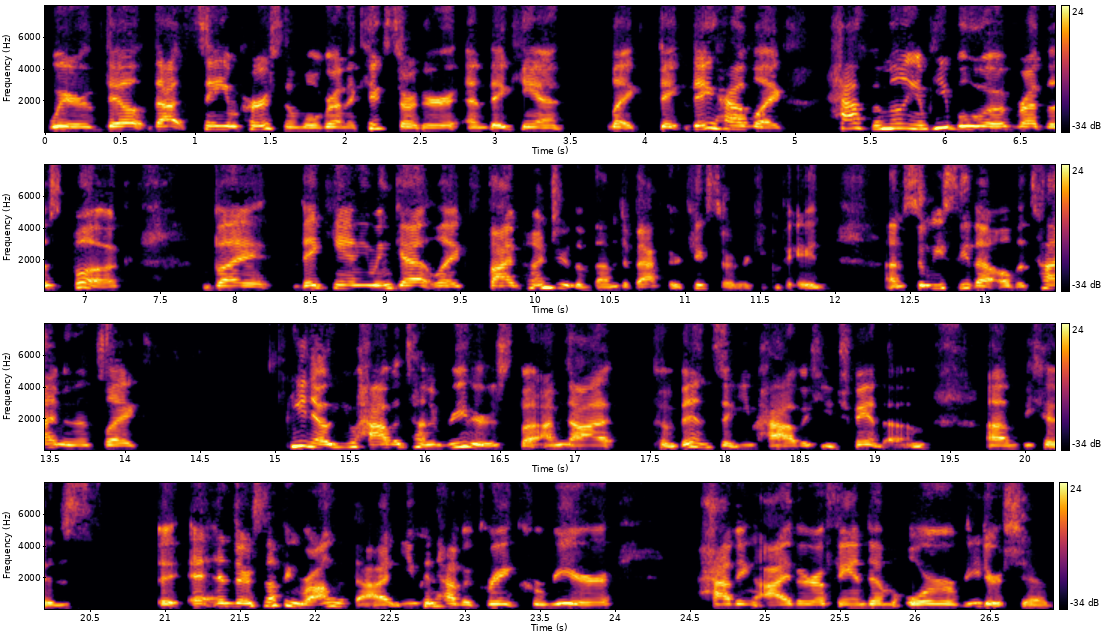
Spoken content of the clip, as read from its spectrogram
where they'll that same person will run a Kickstarter and they can't like they, they have like half a million people who have read this book but they can't even get like 500 of them to back their Kickstarter campaign. Um, so we see that all the time. And it's like, you know, you have a ton of readers, but I'm not convinced that you have a huge fandom um, because and there's nothing wrong with that. You can have a great career having either a fandom or a readership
